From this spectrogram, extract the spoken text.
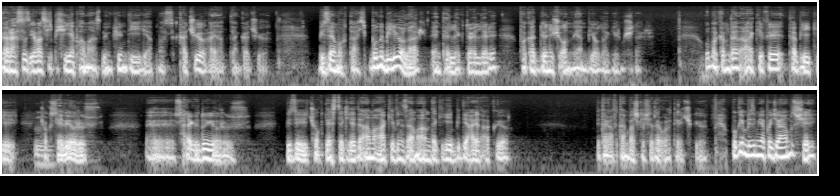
Garazsız evaz hiçbir şey yapamaz. Mümkün değil yapması. Kaçıyor hayattan kaçıyor. Bize muhtaç. Bunu biliyorlar entelektüelleri. Fakat dönüş olmayan bir yola girmişler. O bakımdan Akif'i tabii ki çok seviyoruz. Ee, saygı duyuyoruz. Bizi çok destekledi ama Akif'in zamanındaki gibi bir de hayat akıyor. Bir taraftan başka şeyler ortaya çıkıyor. Bugün bizim yapacağımız şey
